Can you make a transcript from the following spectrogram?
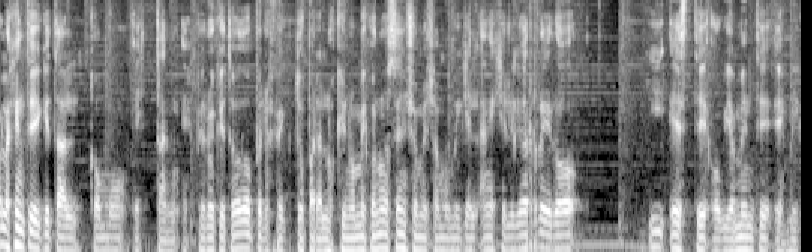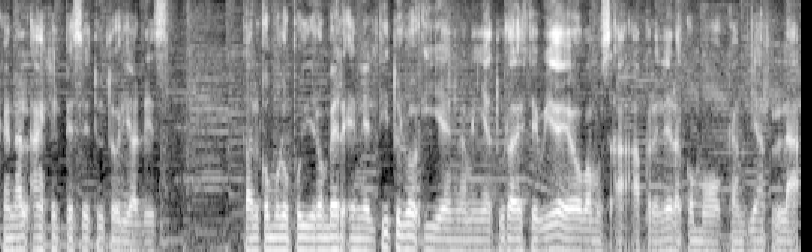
Hola gente, ¿qué tal? ¿Cómo están? Espero que todo perfecto. Para los que no me conocen, yo me llamo Miguel Ángel Guerrero y este obviamente es mi canal Ángel PC Tutoriales. Tal como lo pudieron ver en el título y en la miniatura de este video, vamos a aprender a cómo cambiar la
